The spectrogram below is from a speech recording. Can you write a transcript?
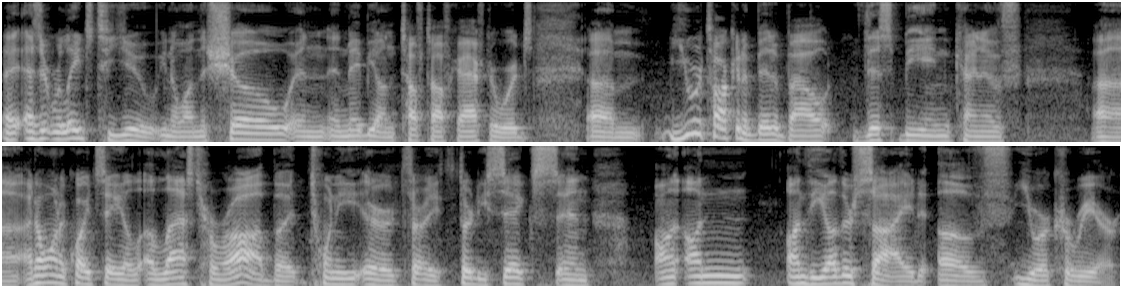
as it relates to you, you know, on the show and, and maybe on Tough Talk afterwards, um, you were talking a bit about this being kind of, uh, I don't want to quite say a, a, last hurrah, but 20 or sorry, 36 and on, on, on the other side of your career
